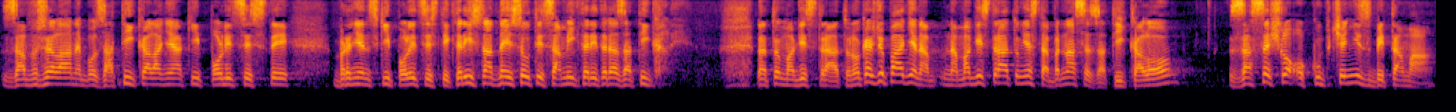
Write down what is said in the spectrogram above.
zavřela nebo zatýkala nějaký policisty, brněnský policisty, který snad nejsou ty samý, který teda zatýkali na tom magistrátu. No každopádně na, na magistrátu města Brna se zatýkalo, zase šlo o kupčení s bytama,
